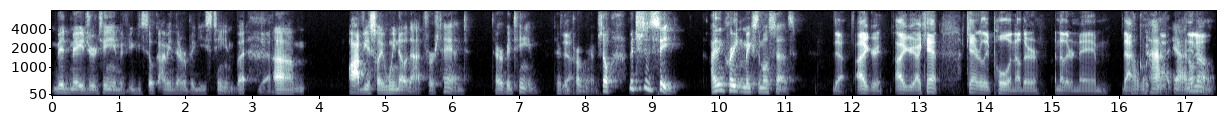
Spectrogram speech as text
mid-major team. If you can still I mean, they're a big East team, but Yeah. um obviously we know that firsthand. They're a good team. They're a Yeah. good program. So I'm interested to see. I think Creighton makes the most sense. Yeah. I agree. I agree. I can't I can't really pull another another name that Out of the quickly. hat. Yeah, I don't know.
